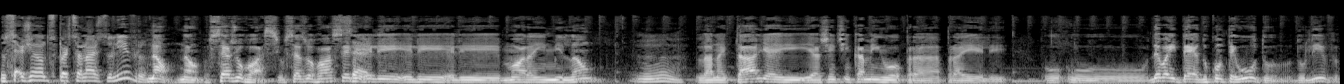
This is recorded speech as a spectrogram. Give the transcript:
O Serginho é um dos personagens do livro? Não, não. O Sérgio Rossi. O Sérgio Rossi, ele, ele, ele, ele, mora em Milão, hum. lá na Itália, e a gente encaminhou para ele o, o, deu a ideia do conteúdo do livro.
